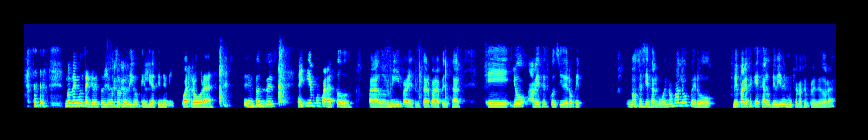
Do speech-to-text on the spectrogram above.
no tengo un secreto, yo solo digo que el día tiene 24 horas. Entonces, hay tiempo para todo, para dormir, para disfrutar, para pensar. Eh, yo a veces considero que, no sé si es algo bueno o malo, pero me parece que es algo que viven mucho las emprendedoras,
